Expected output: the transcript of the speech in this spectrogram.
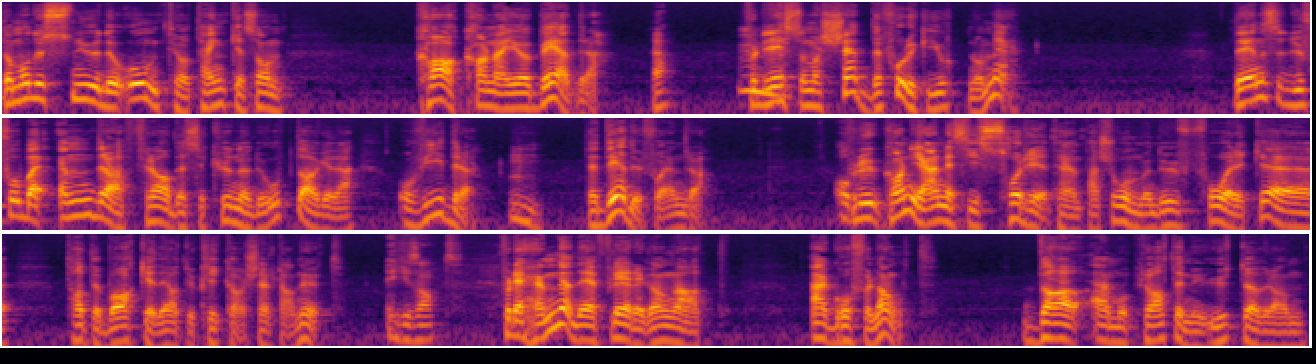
Da må du snu det om til å tenke sånn Hva kan jeg gjøre bedre? For det som har skjedd, det får du ikke gjort noe med. Det eneste Du får bare endra fra det sekundet du oppdager det, og videre. Det er det du får endra. For du kan gjerne si sorry til en person, men du får ikke ta tilbake det at du klikka og skjelte han ut. Ikke sant? For det hender det flere ganger at jeg går for langt. Da jeg må prate med utøverne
